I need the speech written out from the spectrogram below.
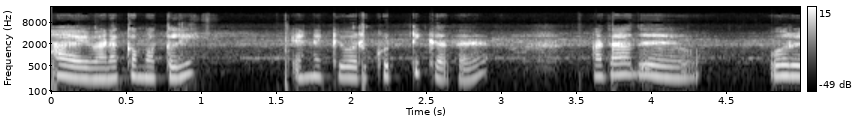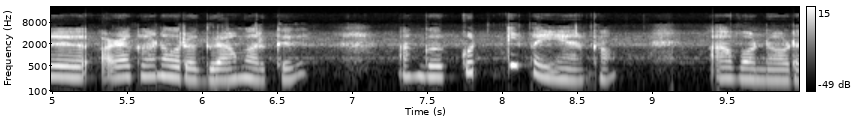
ஹாய் வணக்கம் மக்களே. இன்றைக்கி ஒரு குட்டி கதை. அதாவது ஒரு அழகான ஒரு கிராமம் இருக்குது அங்கே ஒரு குட்டி பையன் இருக்கான். அவனோட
